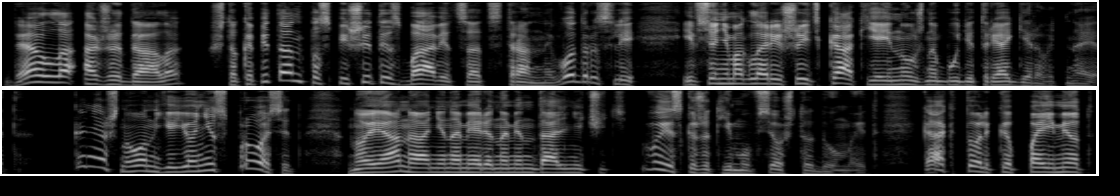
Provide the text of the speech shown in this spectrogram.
Делла ожидала, что капитан поспешит избавиться от странной водоросли и все не могла решить, как ей нужно будет реагировать на это. Конечно, он ее не спросит, но и она не намерена миндальничать, выскажет ему все, что думает, как только поймет,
